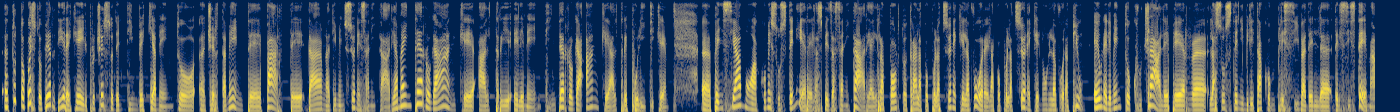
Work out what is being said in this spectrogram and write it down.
Eh, tutto questo per dire che il processo dell'invecchiamento eh, certamente parte da una dimensione sanitaria, ma interroga anche altri elementi, interroga anche altre politiche. Eh, pensiamo a come sostenere la spesa sanitaria, il rapporto tra la popolazione che lavora e la popolazione che non lavora più è un elemento cruciale per la sostenibilità complessiva del, del sistema,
